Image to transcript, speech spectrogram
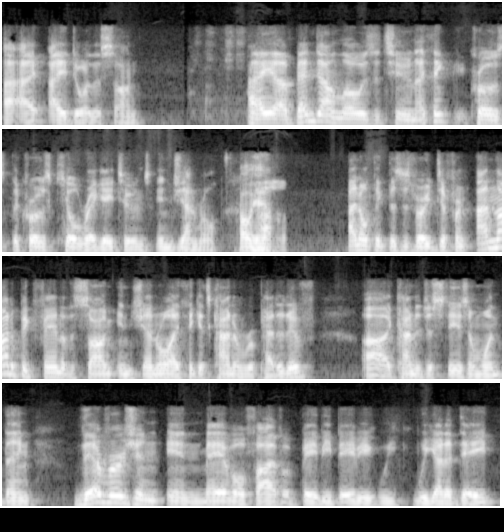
I, I, I adore this song. I uh, Bend Down Low is a tune. I think Crowes the Crowes kill reggae tunes in general. Oh yeah, Um, I don't think this is very different. I'm not a big fan of the song in general. I think it's kind of repetitive. Uh, it kind of just stays on one thing. Their version in May of 05 of Baby Baby, we we got a date.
